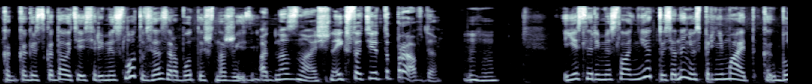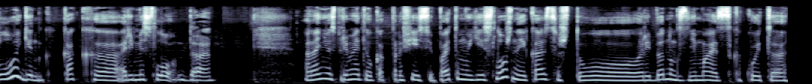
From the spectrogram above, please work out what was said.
как, как говорится, когда у тебя есть ремесло, ты всегда заработаешь на жизнь. однозначно. И, кстати, это правда. Мгм. Если ремесла нет, то есть она не воспринимает как блогинг, как э, ремесло. Да. Она не воспринимает его как профессию. Поэтому ей сложно, и кажется, что ребенок занимается какой-то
